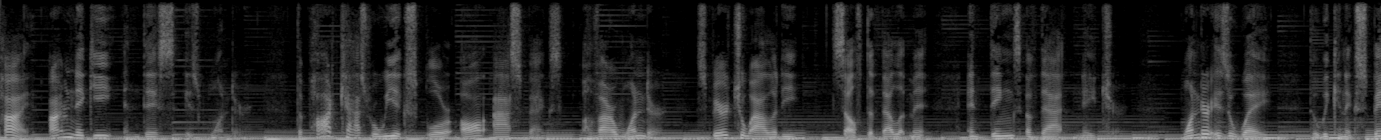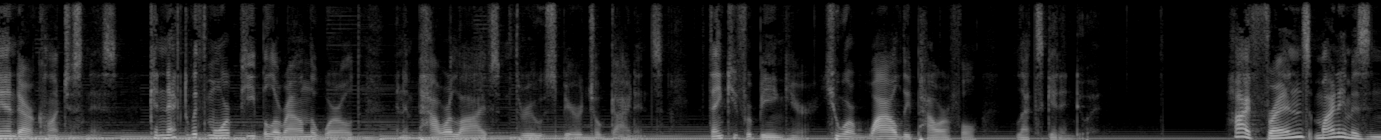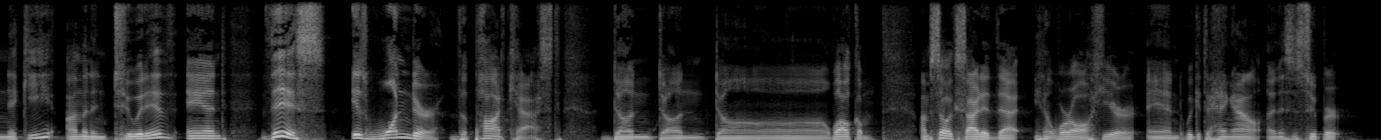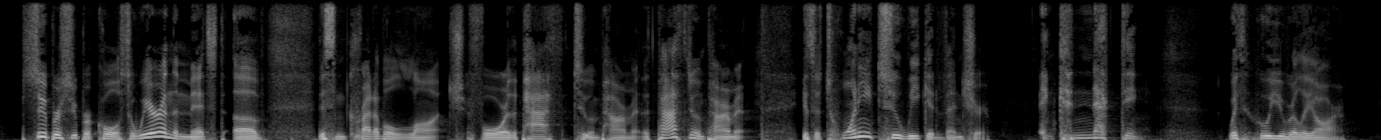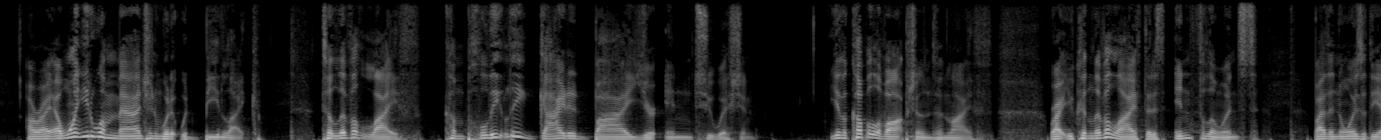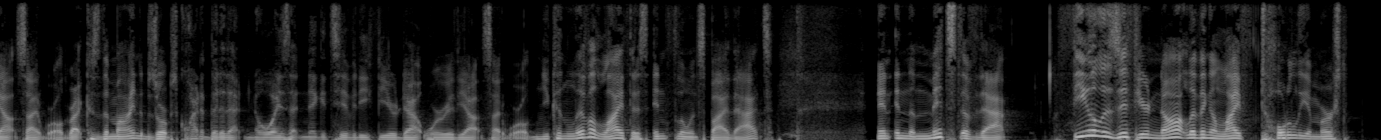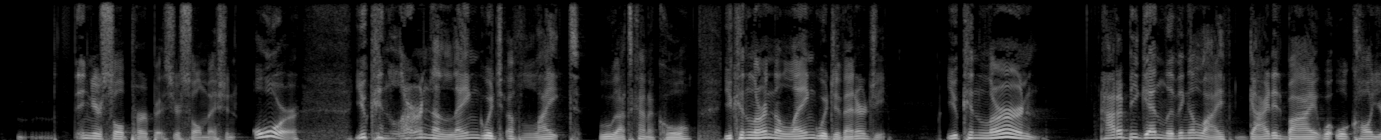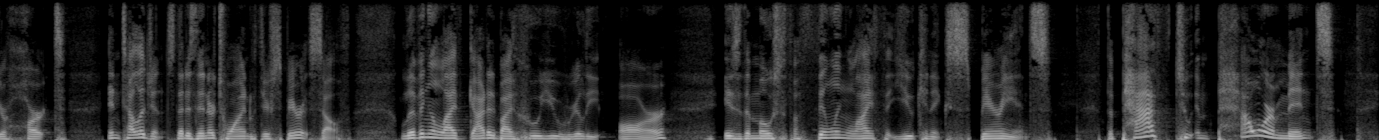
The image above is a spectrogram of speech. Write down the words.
Hi, I'm Nikki, and this is Wonder, the podcast where we explore all aspects of our wonder, spirituality, self development, and things of that nature. Wonder is a way that we can expand our consciousness, connect with more people around the world, and empower lives through spiritual guidance. Thank you for being here. You are wildly powerful. Let's get into it. Hi, friends. My name is Nikki. I'm an intuitive, and this is Wonder, the podcast. Dun, dun, dun. Welcome. I'm so excited that, you know, we're all here and we get to hang out, and this is super, super, super cool. So, we're in the midst of this incredible launch for the Path to Empowerment. The Path to Empowerment is a 22 week adventure in connecting with who you really are all right. I want you to imagine what it would be like to live a life completely guided by your intuition. You have a couple of options in life, right? You can live a life that is influenced by the noise of the outside world, right? Because the mind absorbs quite a bit of that noise, that negativity, fear, doubt, worry of the outside world. And you can live a life that is influenced by that. And in the midst of that, feel as if you're not living a life totally immersed in your soul purpose, your soul mission. Or you can learn the language of light. Ooh, that's kind of cool. You can learn the language of energy. You can learn how to begin living a life guided by what we'll call your heart intelligence that is intertwined with your spirit self. Living a life guided by who you really are is the most fulfilling life that you can experience. The path to empowerment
